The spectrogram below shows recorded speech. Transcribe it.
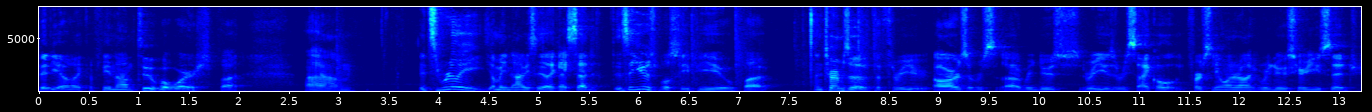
video like a Phenom 2, but worse. But um, it's really, I mean, obviously, like I said, it's a usable CPU, but in terms of the three R's of uh, reduce, reuse, recycle, first you want to like reduce your usage.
